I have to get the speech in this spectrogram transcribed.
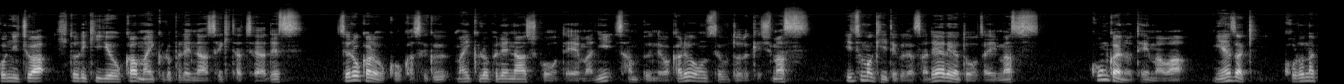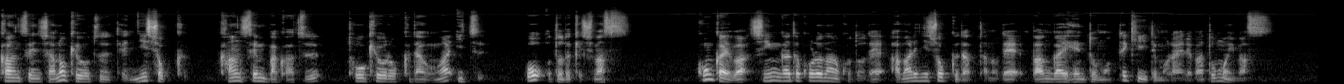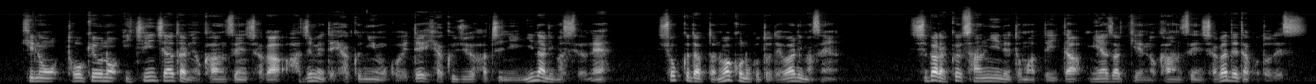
こんにちは。一人起業家マイクロプレーナー関達也です。ゼロから億を稼ぐマイクロプレーナー思考をテーマに3分でわかる音声をお届けします。いつも聞いてくださりありがとうございます。今回のテーマは、宮崎コロナ感染者の共通点にショック、感染爆発、東京ロックダウンはいつ？をお届けします。今回は新型コロナのことであまりにショックだったので番外編と思って聞いてもらえればと思います。昨日、東京の1日あたりの感染者が初めて100人を超えて118人になりましたよね。ショックだったのはこのことではありません。しばらく3人で止まっていた宮崎県の感染者が出たことです。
